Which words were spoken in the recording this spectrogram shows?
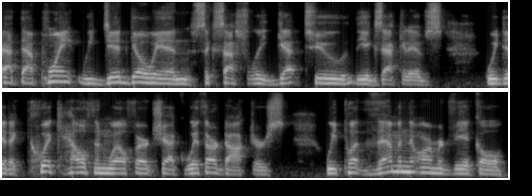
At that point, we did go in successfully, get to the executives. We did a quick health and welfare check with our doctors. We put them in the armored vehicle.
